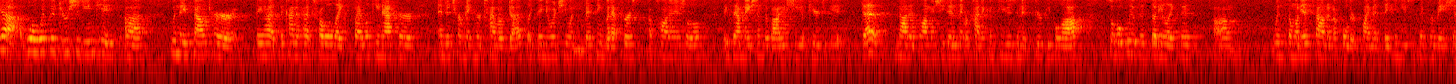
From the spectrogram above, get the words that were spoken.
Yeah, well, with the Dru Sjodin case, uh, when they found her, they had they kind of had trouble like by looking at her and determining her time of death. Like they knew when she went missing, but at first, upon initial examination of the body, she appeared to be dead, not as long as she did, and they were kind of confused, and it threw people off. So hopefully, with a study like this, um, when someone is found in a colder climate, they can use this information,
